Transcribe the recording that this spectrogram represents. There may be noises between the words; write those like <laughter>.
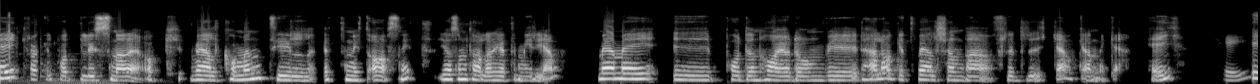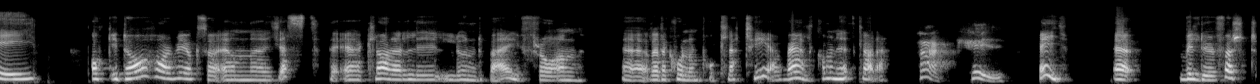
Hej Krakelpodd-lyssnare och välkommen till ett nytt avsnitt. Jag som talar heter Miriam. Med mig i podden har jag de vid det här laget välkända Fredrika och Annika. Hej! Hej! Hej! Och idag har vi också en gäst. Det är Klara Li Lundberg från eh, redaktionen på Clarté. Välkommen hit Klara! Tack! Hej! Hej! Eh, vill du först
